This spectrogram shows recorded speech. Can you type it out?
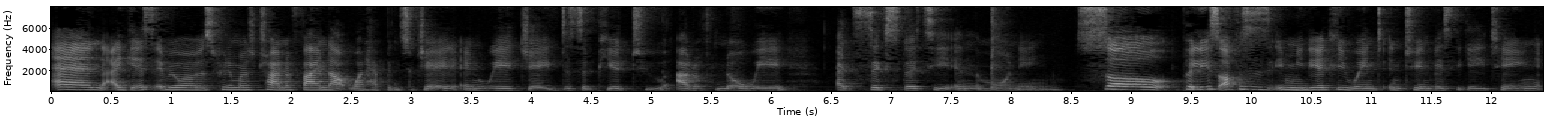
And I guess everyone was pretty much trying to find out what happened to Jade and where Jade disappeared to out of nowhere at 6:30 in the morning. So, police officers immediately went into investigating.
